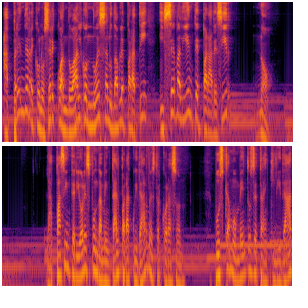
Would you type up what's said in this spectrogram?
Aprende a reconocer cuando algo no es saludable para ti y sé valiente para decir no. La paz interior es fundamental para cuidar nuestro corazón. Busca momentos de tranquilidad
